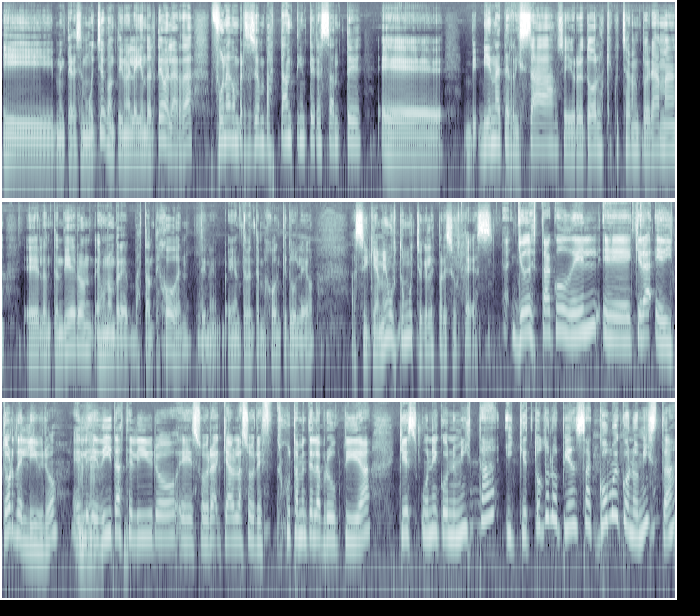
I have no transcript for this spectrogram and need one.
Y me interesé mucho y continué leyendo el tema. La verdad, fue una conversación bastante interesante, eh, bi- bien aterrizada. O sea, yo creo que todos los que escucharon el programa eh, lo entendieron. Es un hombre bastante joven, tiene, evidentemente más joven que tú, Leo. Así que a mí me gustó mucho. ¿Qué les parece a ustedes? Yo destaco de él que era editor del libro. Él edita este libro eh, sobre, que habla sobre justamente la productividad, que es un economista y que todo lo piensa como economista,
